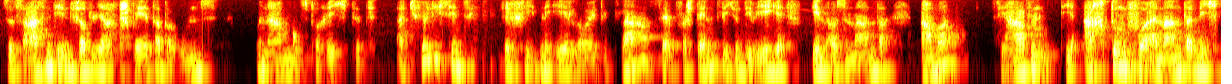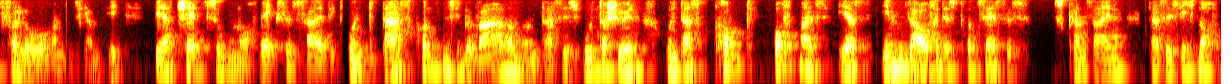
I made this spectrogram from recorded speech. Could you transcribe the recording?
so saßen die ein Vierteljahr später bei uns und haben uns berichtet. Natürlich sind sie geschiedene Eheleute, klar, selbstverständlich, und die Wege gehen auseinander. Aber sie haben die Achtung voreinander nicht verloren. Sie haben die Wertschätzung noch wechselseitig. Und das konnten sie bewahren und das ist wunderschön. Und das kommt oftmals erst im Laufe des Prozesses. Es kann sein, dass sie sich noch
